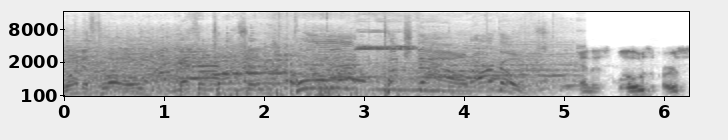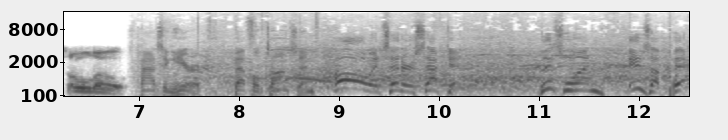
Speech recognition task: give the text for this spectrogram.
Going to throw. Bethel Thompson. For touchdown. Argos. And his lows are so low. Passing here. Bethel Thompson. Oh, it's intercepted. This one is a pick.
